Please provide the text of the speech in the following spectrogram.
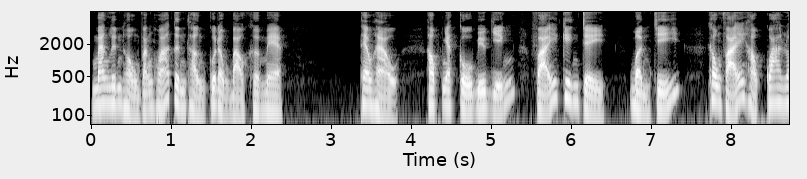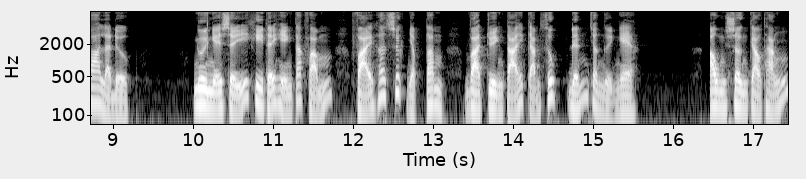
mang linh hồn văn hóa tinh thần của đồng bào Khmer. Theo Hào, học nhạc cụ biểu diễn phải kiên trì, bền chí, không phải học qua loa là được. Người nghệ sĩ khi thể hiện tác phẩm phải hết sức nhập tâm và truyền tải cảm xúc đến cho người nghe. Ông Sơn Cao Thắng,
